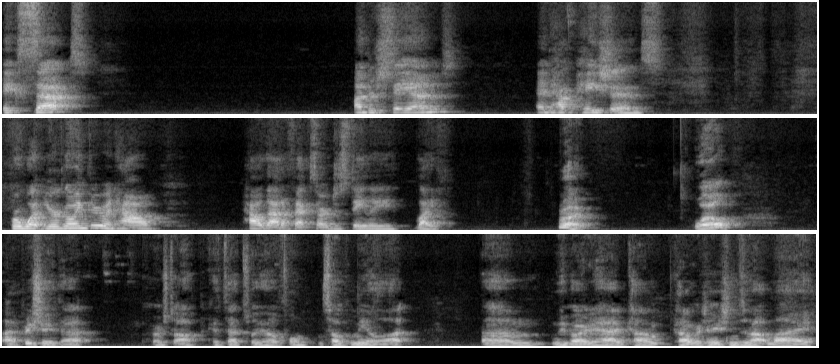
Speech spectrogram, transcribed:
accept, understand, and have patience for what you're going through and how how that affects our just daily life. Right. Well, I appreciate that. First off, because that's really helpful. It's helped me a lot. Um, we've already had com- conversations about my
